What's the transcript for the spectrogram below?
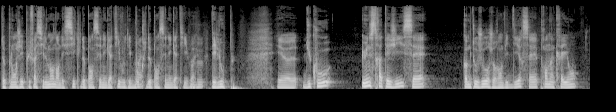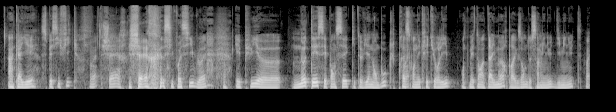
te plonger plus facilement dans des cycles de pensée négatives ou des boucles de pensée négatives, ouais. Mhm. des loops. Et euh, du coup, une stratégie, c'est, comme toujours, j'aurais envie de dire, c'est prendre un crayon, un cahier spécifique, Ouais, cher. cher si possible, ouais. et puis euh, noter ces pensées qui te viennent en boucle, presque en écriture libre, en te mettant un timer, par exemple, de 5 minutes, 10 minutes. Ouais.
